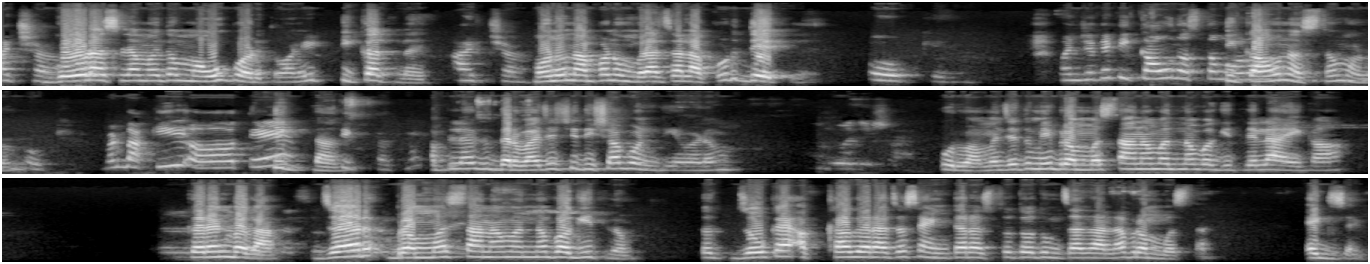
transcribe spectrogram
अच्छा. गोड असल्यामुळे तो मऊ पडतो आणि टिकत नाही. अच्छा. म्हणून आपण उंबराचा लाकूड देत नाही. ओके. म्हणजे ते टिकाऊ नसतं म्हणून- टिकाऊ नसतं म्हणून. ओके. पण बाकी अं, ते टिकतात. टिकतात ना? आपल्या दरवाजाची दिशा कोणती आहे मॅडम? पूर्वा म्हणजे तुम्ही ब्रह्मस्थानामधनं बघितलेलं आहे का? कारण बघा जर ब्रह्मस्थानामधनं बघितलं तर जो काय अख्खा घराचा सेंटर असतो तो तुमचा झाला ब्रह्मस्थान. एक्झॅक्ट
